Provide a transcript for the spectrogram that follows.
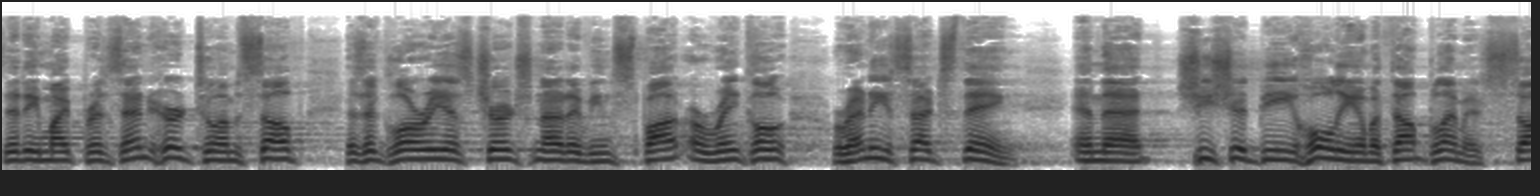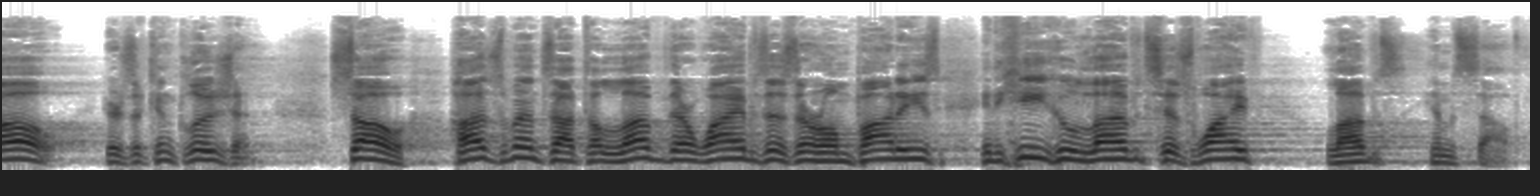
that he might present her to himself as a glorious church, not having spot or wrinkle or any such thing, and that she should be holy and without blemish. So, here's the conclusion. So, husbands ought to love their wives as their own bodies, and he who loves his wife loves himself.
